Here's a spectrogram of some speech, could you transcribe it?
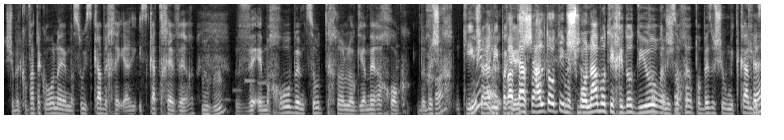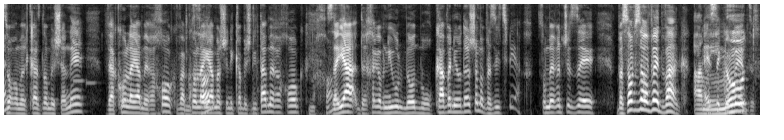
שבתקופת הקורונה הם עשו עסקה בח... עסקת חבר, והם מכרו באמצעות טכנולוגיה מרחוק, במשך, כי אי אפשר היה להיפגש. ואתה שאלת אותי אם אפשר. 800 יחידות דיור, אני. זוכר פה באיזשהו מתקן כן. באזור המרכז, לא משנה, והכל היה מרחוק, והכל נכון. היה מה שנקרא בשליטה מרחוק. נכון. זה היה, דרך אגב, ניהול מאוד מורכב, אני יודע שם, אבל זה הצליח. זאת אומרת שזה, בסוף זה עובד, העסק אמינות.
